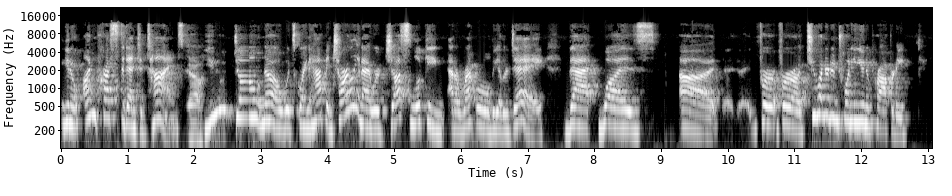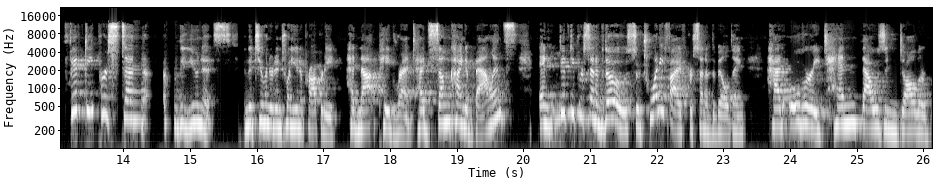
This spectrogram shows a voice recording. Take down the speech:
you know unprecedented times. Yeah. You don't know what's going to happen. Charlie and I were just looking at a rent roll the other day that was. Uh, for for a 220 unit property, 50% of the units in the 220 unit property had not paid rent, had some kind of balance, and 50% of those, so 25% of the building had over a $10,000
